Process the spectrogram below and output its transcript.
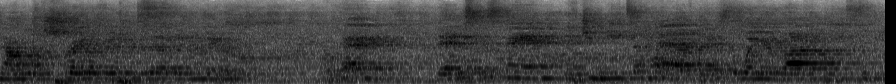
Now look straight up at yourself in the mirror. Okay? That is the stand that you need to have. That is the way your body needs to be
